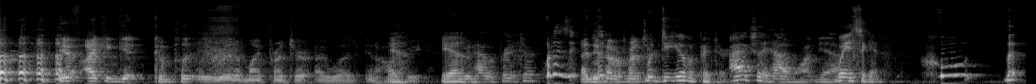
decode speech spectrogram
If I could get completely rid of my printer, I would in a heartbeat. yeah. You have a printer? What is it? I do What- have a printer. what- do you have a printer? I actually have one. Yeah. Wait a second. Who? But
